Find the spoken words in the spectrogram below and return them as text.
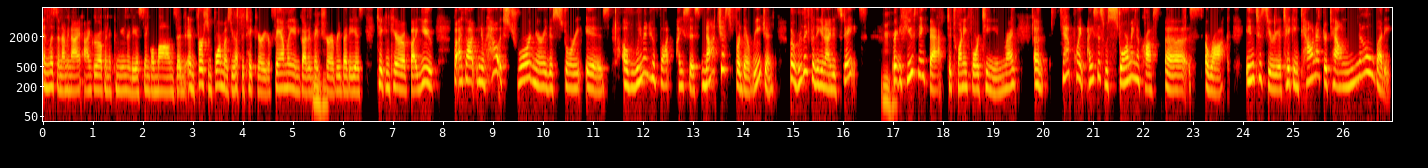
And listen, I mean, I, I grew up in a community of single moms, and, and first and foremost, you have to take care of your family and you got to make mm-hmm. sure everybody is taken care of by you. But I thought, you know, how extraordinary this story is of women who fought ISIS, not just for their region, but really for the United States. Mm-hmm. Right. If you think back to 2014, right, um, that point, ISIS was storming across uh, Iraq into Syria, taking town after town. Nobody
